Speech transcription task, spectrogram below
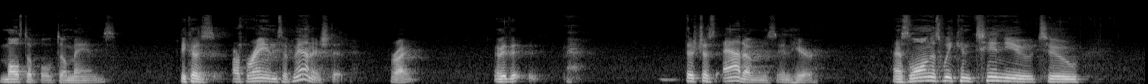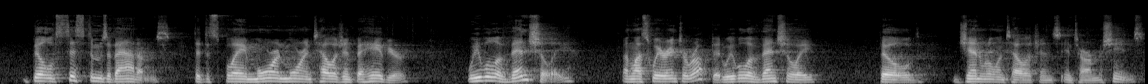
multiple domains, because our brains have managed it, right? I mean, there's just atoms in here. And as long as we continue to build systems of atoms that display more and more intelligent behavior, we will eventually, unless we are interrupted, we will eventually build general intelligence into our machines.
